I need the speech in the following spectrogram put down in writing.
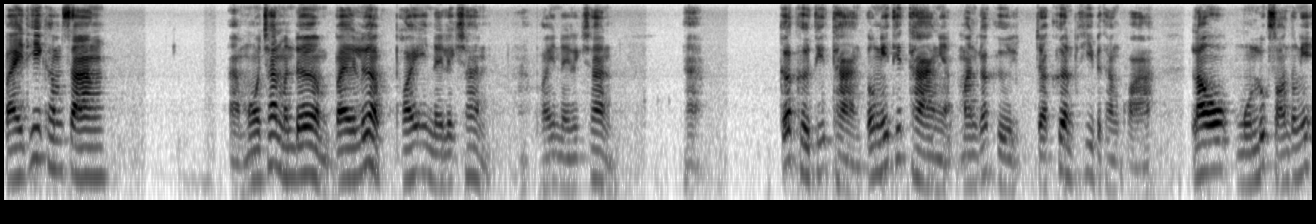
ไปที่คำสั่งอ่า motion เหมือนเดิม ไปเลือก point in direction point in direction อ่าก็คือทิศทาง ตรงนี้ทิศทางเนี่ย มันก็คือจะเคลื่อนที่ไปทางขวา เราหมุนลูกศรตรงนี้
